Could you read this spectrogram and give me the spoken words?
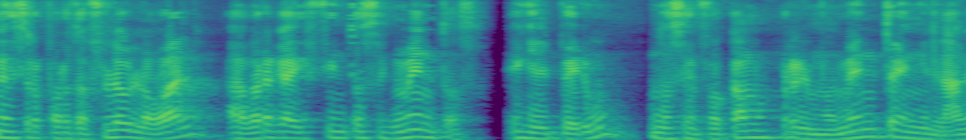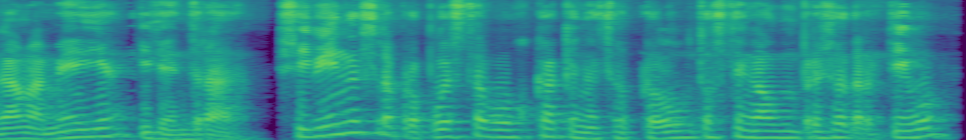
Nuestro portafolio global abarca distintos segmentos. En el Perú nos enfocamos por el momento en la gama media y de entrada. Si bien nuestra propuesta busca que nuestros productos tengan un precio atractivo,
